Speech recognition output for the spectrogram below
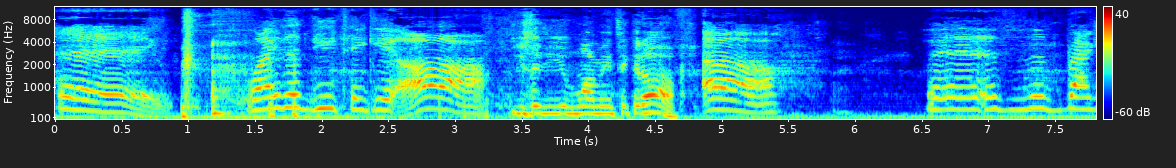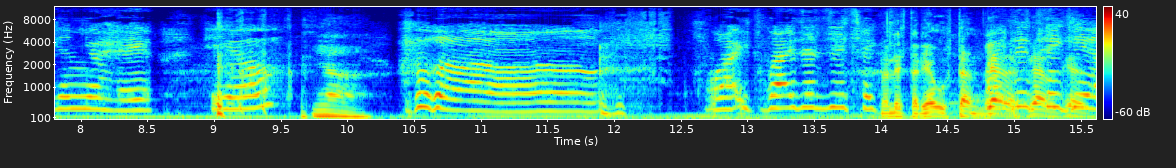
hey, why did you take it off? You said you want me to take it off. Oh, Uh, is this back in your hair here? Yeah. why, why did you take, No le estaría gustando. Claro, you claro, take claro. it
